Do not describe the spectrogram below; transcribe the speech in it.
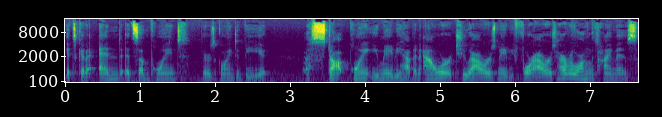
it's going to end at some point, there's going to be a stop point. You maybe have an hour or two hours, maybe four hours, however long the time is.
